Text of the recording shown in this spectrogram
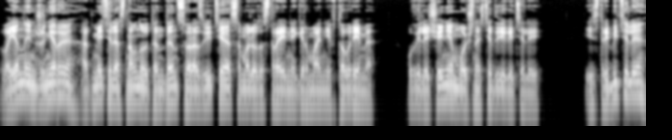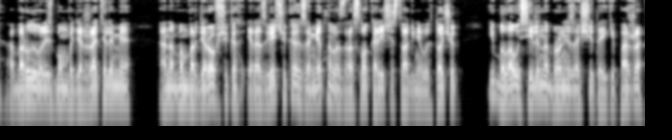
Военные инженеры отметили основную тенденцию развития самолетостроения Германии в то время – увеличение мощности двигателей. Истребители оборудовались бомбодержателями, а на бомбардировщиках и разведчиках заметно возросло количество огневых точек и была усилена бронезащита экипажа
